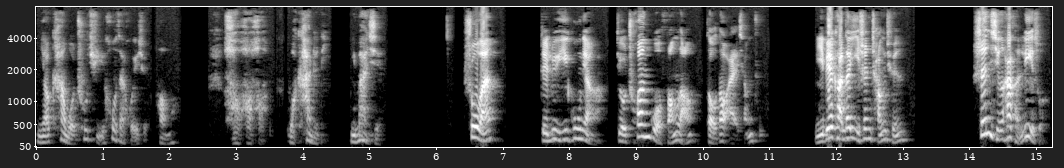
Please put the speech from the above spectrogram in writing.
你要看我出去以后再回去，好吗？”“好，好，好，我看着你，你慢些。”说完，这绿衣姑娘啊，就穿过房廊，走到矮墙处。你别看她一身长裙，身形还很利索，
